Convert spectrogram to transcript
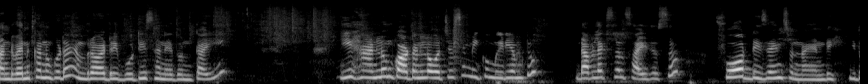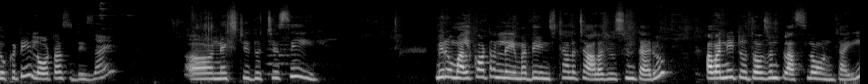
అండ్ వెనకను కూడా ఎంబ్రాయిడరీ బూటీస్ అనేది ఉంటాయి. ఈ హ్యాండ్లూమ్ కాటన్లో వచ్చేసి మీకు medium to double XL sizes four designs ఉన్నాయండి. ఇది ఒకటి లోటస్ డిజైన్. నెక్స్ట్ ఇది వచ్చేసి మీరు మల్ కాటన్లో ఈ మధ్య ఇన్స్టాలో చాలా చూసుంటారు. అవన్నీ టూ థౌజండ్ ప్లస్లో ఉంటాయి.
